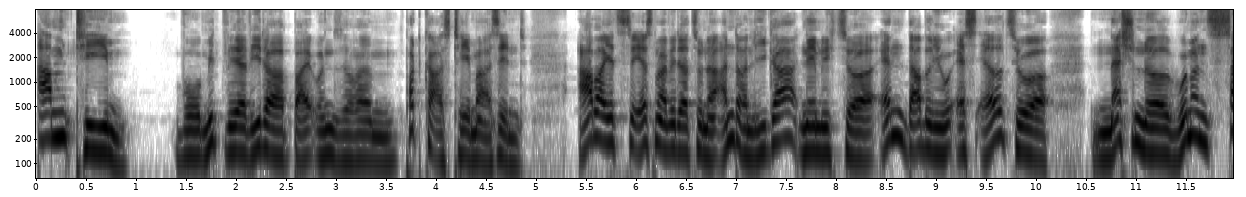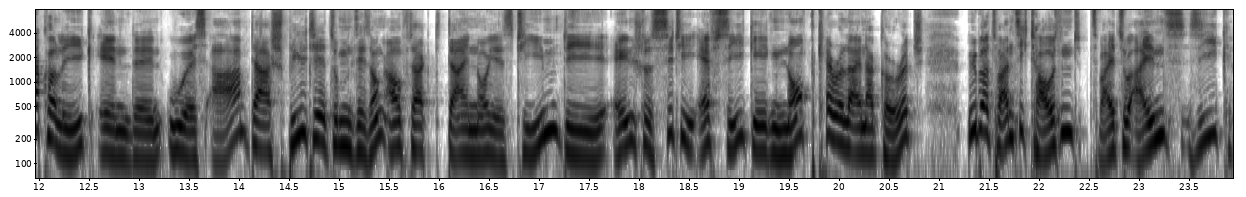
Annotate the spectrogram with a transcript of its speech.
Am Team womit wir wieder bei unserem Podcast-Thema sind. Aber jetzt zuerst mal wieder zu einer anderen Liga, nämlich zur NWSL, zur National Women's Soccer League in den USA. Da spielte zum Saisonauftakt dein neues Team, die Angel City FC gegen North Carolina Courage. Über 20.000, 2 zu 1 Sieg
